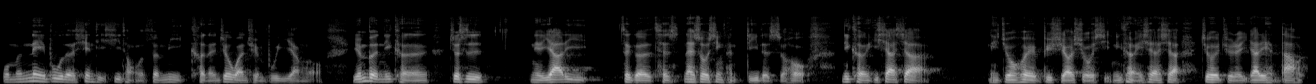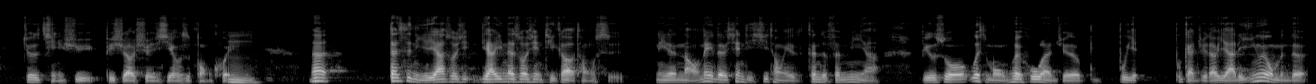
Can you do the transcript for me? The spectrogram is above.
我们内部的腺体系统的分泌可能就完全不一样了。原本你可能就是你的压力这个承耐受性很低的时候，你可能一下下你就会必须要休息，你可能一下下就会觉得压力很大，就是情绪必须要宣泄或是崩溃。嗯。那但是你的压缩性压力耐受性提高的同时，你的脑内的腺体系统也跟着分泌啊。比如说，为什么我们会忽然觉得不不也？不感觉到压力，因为我们的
